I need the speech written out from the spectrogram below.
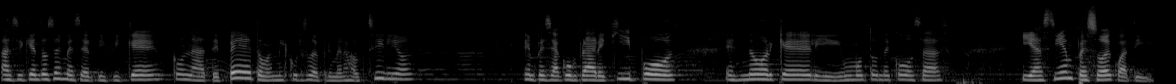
Así que entonces me certifiqué con la ATP, tomé mis cursos de primeros auxilios, empecé a comprar equipos, snorkel y un montón de cosas. Y así empezó Ecuatí,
